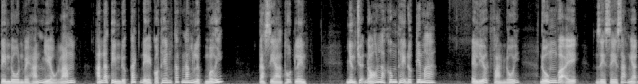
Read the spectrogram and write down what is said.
Tin đồn về hắn nhiều lắm. Hắn đã tìm được cách để có thêm các năng lực mới. Cassia thốt lên. Nhưng chuyện đó là không thể được kia mà. Elliot phản đối. Đúng vậy, JC xác nhận.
